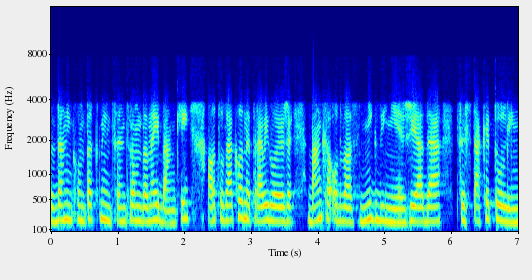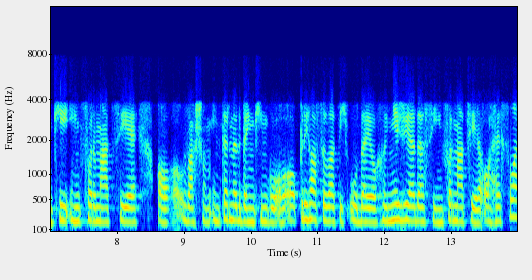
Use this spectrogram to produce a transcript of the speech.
s daným kontaktným centrom danej banky, ale to základné pravidlo je, že banka od vás nikdy nežiada cez takéto linky informácie o vašom internet bankingu, o, o prihlasovacích údajoch, nežiada si informácie o hesle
